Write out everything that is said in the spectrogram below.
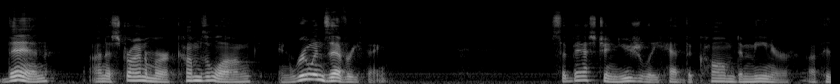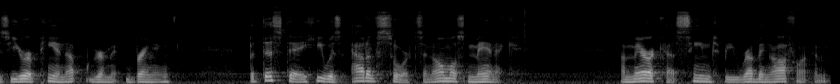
Then an astronomer comes along and ruins everything. Sebastian usually had the calm demeanor of his European upbringing but this day he was out of sorts and almost manic. America seemed to be rubbing off on him.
